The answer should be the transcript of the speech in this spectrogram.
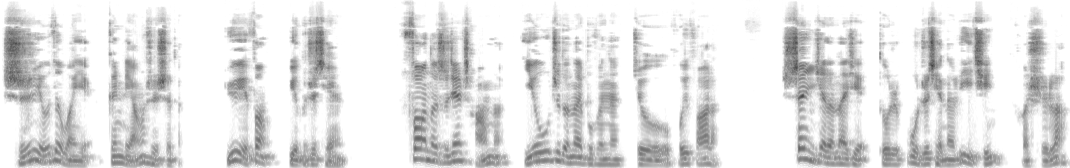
石油这玩意跟粮食似的，越放越不值钱，放的时间长了，优质的那部分呢就挥发了，剩下的那些都是不值钱的沥青和石蜡。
